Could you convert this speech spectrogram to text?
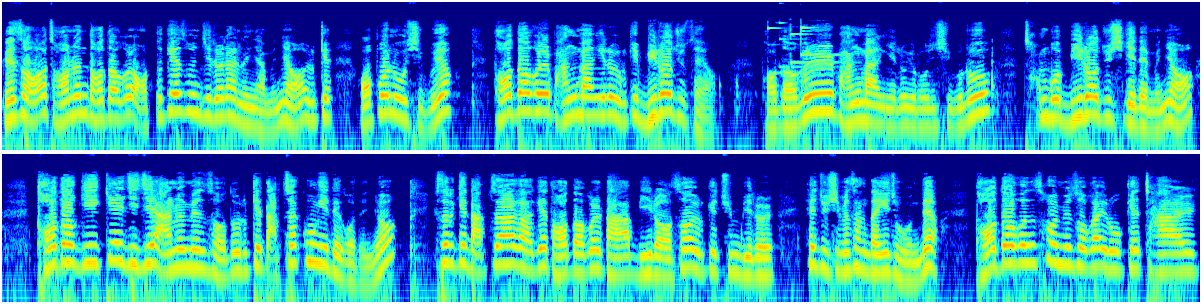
그래서 저는 더덕을 어떻게 손질을 하느냐면요. 이렇게 엎어 놓으시고요. 더덕을 방망이로 이렇게 밀어주세요. 더덕을 방망이로 이런 식으로 전부 밀어주시게 되면요. 더덕이 깨지지 않으면서도 이렇게 납작콩이 되거든요. 그래서 이렇게 납작하게 더덕을 다 밀어서 이렇게 준비를 해주시면 상당히 좋은데요. 더덕은 섬유소가 이렇게 잘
